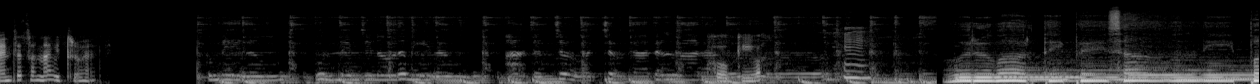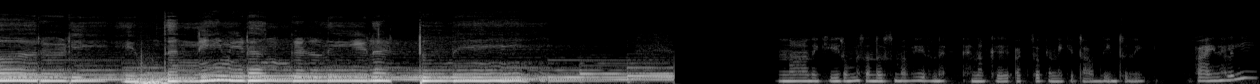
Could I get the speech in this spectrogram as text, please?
ஆன்சர் சொன்னால் விட்டுருவேன். ஓகேவா ம். ஒரு வார்த்தை பேசாமல் நீ பாரடி. இந்த நிமிடங்கள் நீளட்டுமே நான் அன்னைக்கு ரொம்ப சந்தோஷமாகவே இருந்தேன். எனக்கு அக்செப்ட் பண்ணிக்கிட்டா அப்படின்னு சொல்லி. ஃபைனலி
